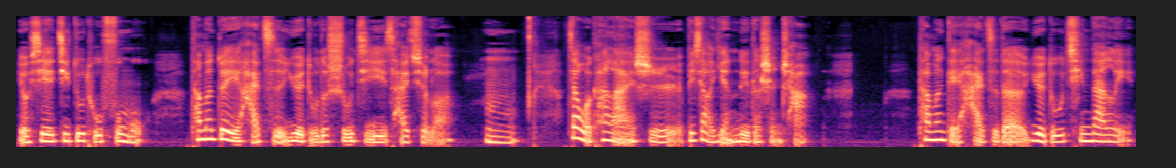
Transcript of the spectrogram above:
有些基督徒父母，他们对孩子阅读的书籍采取了，嗯，在我看来是比较严厉的审查。他们给孩子的阅读清单里。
